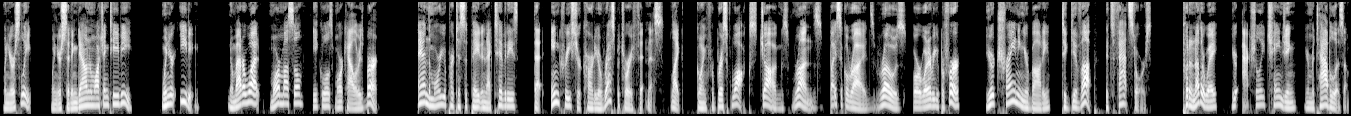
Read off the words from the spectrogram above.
when you're asleep, when you're sitting down and watching TV, when you're eating. No matter what, more muscle equals more calories burned. And the more you participate in activities that increase your cardiorespiratory fitness, like going for brisk walks, jogs, runs, bicycle rides, rows, or whatever you prefer, you're training your body to give up its fat stores. Put another way, you're actually changing your metabolism.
